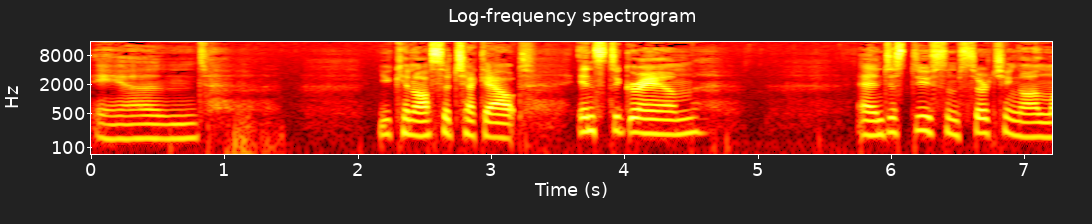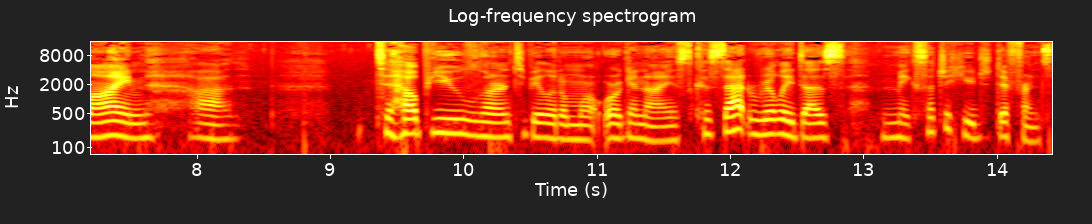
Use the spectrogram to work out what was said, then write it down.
And you can also check out Instagram, and just do some searching online uh, to help you learn to be a little more organized because that really does make such a huge difference.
